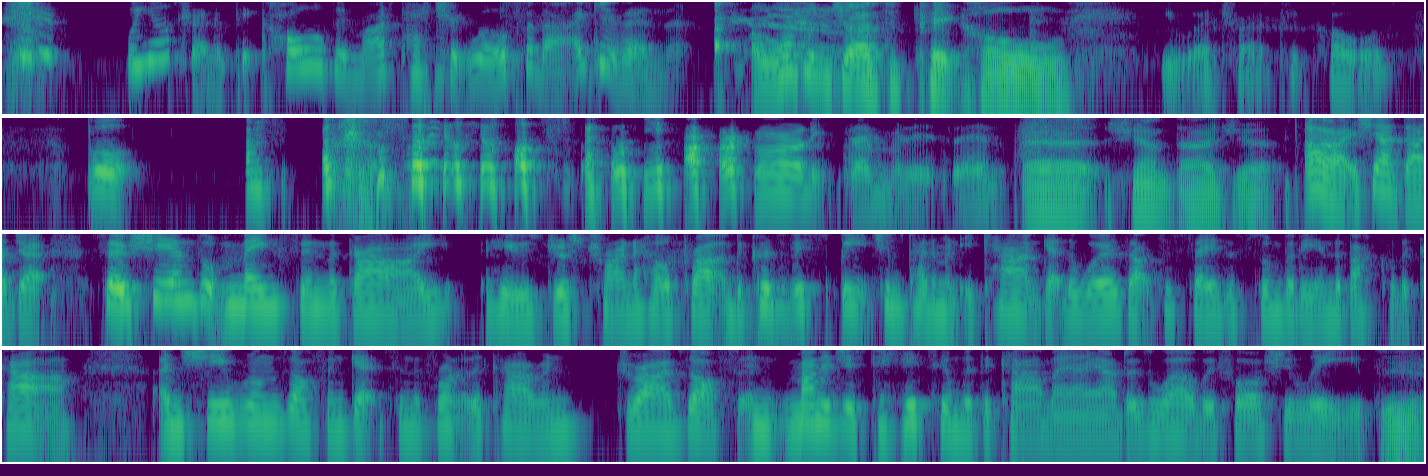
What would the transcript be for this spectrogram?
well, you're trying to pick holes in my Patrick Wilson argument. I wasn't trying to pick holes. you were trying to pick holes, but I've, I completely lost where we are. We're already ten minutes in. Uh, she hasn't died yet. All right, she hasn't died yet. So she ends up macing the guy who's just trying to help her out, and because of his speech impediment, he can't get the words out to say there's somebody in the back of the car. And she runs off and gets in the front of the car and drives off, and manages to hit him with the car, may I add, as well, before she leaves. Yeah.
